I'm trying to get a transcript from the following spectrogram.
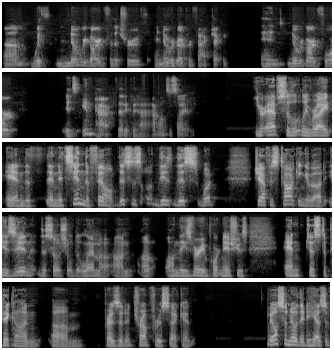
um, with no regard for the truth and no regard for fact checking and no regard for its impact that it could have on society. You're absolutely right, and the and it's in the film. This is this this what Jeff is talking about is in the social dilemma on on, on these very important issues. And just to pick on um, President Trump for a second, we also know that he has a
